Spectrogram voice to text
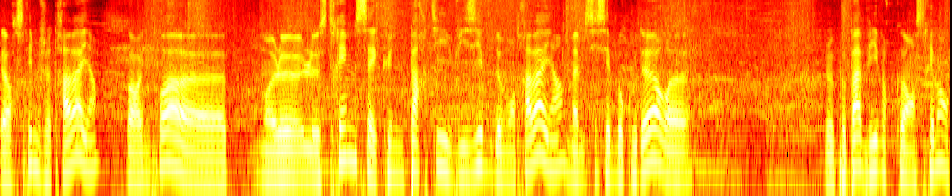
Hors stream, je travaille. hein. Encore une fois, euh, le, stream, c'est qu'une partie visible de mon travail. hein. Même si c'est beaucoup d'heures. euh, je peux pas vivre qu'en streamant.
